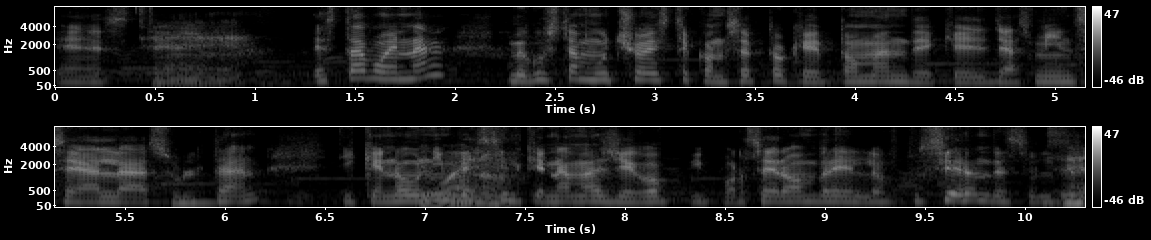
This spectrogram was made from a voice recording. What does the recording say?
Este está buena. Me gusta mucho este concepto que toman de que Yasmín sea la sultán y que no un imbécil que nada más llegó y por ser hombre lo pusieron de sultán.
